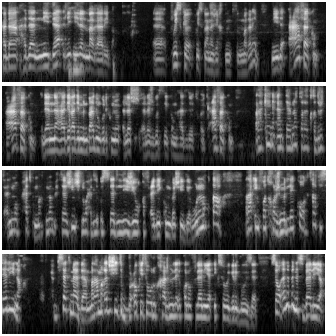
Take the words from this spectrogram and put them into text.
هذا هذا نداء إلى المغاربه بويسك بويسك أنا جي خدمت في المغرب نداء عافاكم عافاكم لأن هذه غادي من بعد نقول لكم علاش علاش قلت لكم هذا لو تروك عافاكم راه كاين انترنت راه تقدروا تعلموا بحالكم راكم ما محتاجينش لواحد الاستاذ اللي يجي يوقف عليكم باش يدير. والنقطة راه ان فوا تخرج من ليكول صافي سالينا. حبسات مادام راه ما غاديش يتبعوك يسولوك خارج من ال école الفلانية X ويكريك وزاد so أنا بالنسبة لي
